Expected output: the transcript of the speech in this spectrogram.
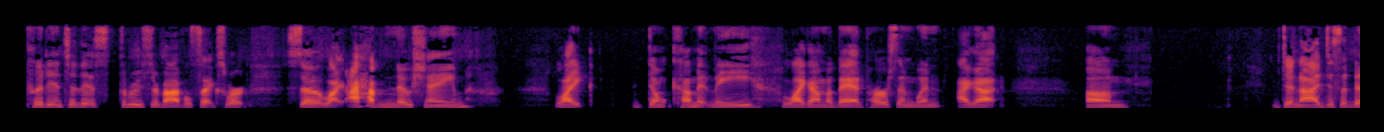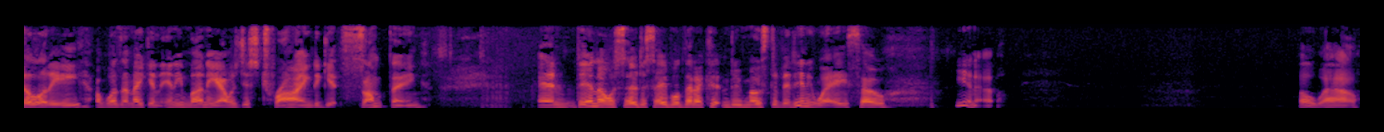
put into this through survival sex work. So, like, I have no shame like don't come at me like I'm a bad person when I got um denied disability. I wasn't making any money. I was just trying to get something. And then I was so disabled that I couldn't do most of it anyway, so you know. Oh wow.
